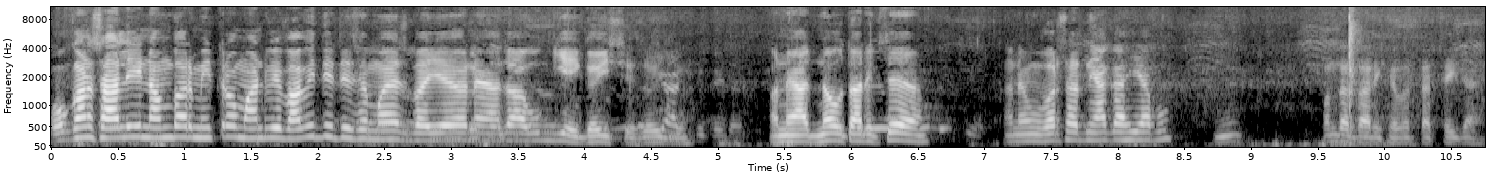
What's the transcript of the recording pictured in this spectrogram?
ઓગણસાલી નંબર મિત્રો માંડવી વાવી દીધી છે મહેશભાઈએ અને આજ આ ઉગી ગઈ છે જોઈ ગયું અને આજ નવ તારીખ છે. અને હું વરસાદની આગાહી આપું? પંદર તારીખે વરસાદ થઈ જાય.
